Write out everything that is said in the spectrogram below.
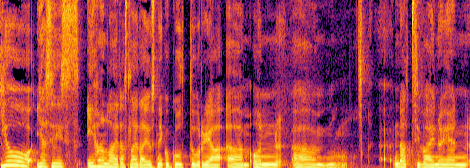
Joo, ja siis ihan laidasta laita just niinku kulttuuria ähm, on ähm, natsivainojen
